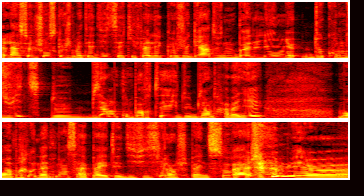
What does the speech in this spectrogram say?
la seule chose que je m'étais dit c'est qu'il fallait que je garde une bonne ligne de conduite, de bien me comporter et de bien travailler. Bon, après, honnêtement, ça n'a pas été difficile, hein, je suis pas une sauvage, mais, euh,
